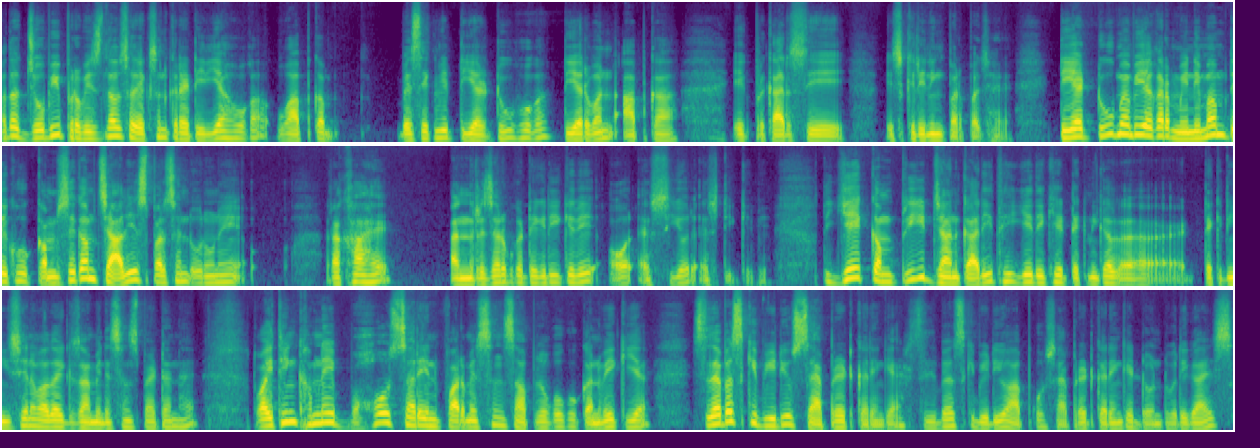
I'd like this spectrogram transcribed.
मतलब जो भी प्रोविज़नल सिलेक्शन क्राइटेरिया होगा वो आपका बेसिकली टीयर टू होगा। टीयर वन आपका एक प्रकार से स्क्रीनिंग पर्पज़ है। टियर 2 में भी अगर मिनिमम देखो कम से कम 40% उन्होंने रखा है अनरिज़र्व कैटेगरी के लिए और एससी और एसटी के लिए। तो ये कंप्लीट जानकारी थी। ये देखिए टेक्निकल टेक्नीशियन वाला एग्ज़ामिनेशंस पैटर्न है। तो आई थिंक हमने बहुत सारे इन्फॉर्मेशंस आप लोगों को कन्वे किया। सिलेबस की वीडियो सेपरेट करेंगे सिलेबस की वीडियो आपको सेपरेट करेंगे, don't worry guys,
